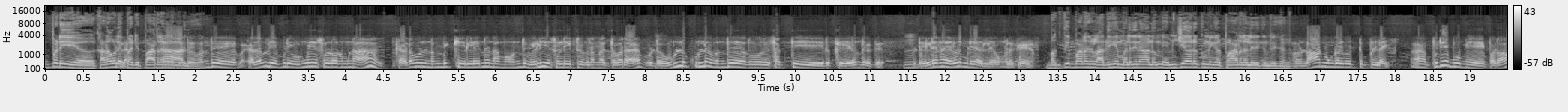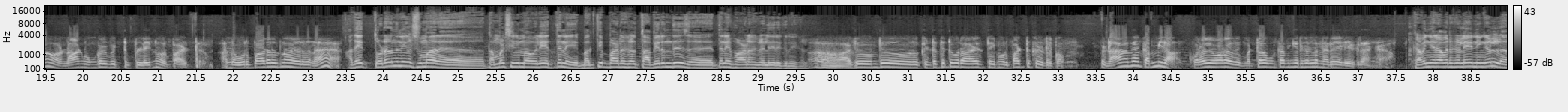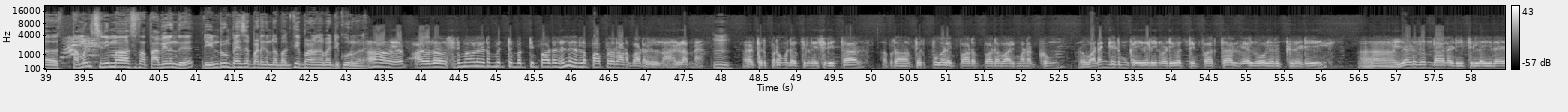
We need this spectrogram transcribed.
எப்படி கடவுளை பற்றி பாடல்கள் அது? வந்து அதாவது எப்படி உண்மையை சொல்லணும்னா கடவுள் நம்பிக்கை இல்லைன்னு நம்ம வந்து வெளியே சொல்லிட்டு இருக்கிறோமே தவிர பட் உள்ளுக்குள்ள வந்து அது ஒரு சக்தி இருக்கு இருந்திருக்கு. பட் இல்லைன்னா எழுத முடியாது இல்லையா உங்களுக்கு? பக்தி பாடல்கள் அதிகம் எழுதினாலும் எம்ஜிஆருக்கும் நீங்கள் பாடல் எழுதியிருக்கின்றீர்கள் நான் உங்கள் வீட்டு பிள்ளை. புதிய பூமி படம் நான் உங்கள் வீட்டு பிள்ளைன்னு ஒரு பாட்டு. அந்த ஒரு பாடல் தான் எழுதுனேன் அதைத் தொடர்ந்து நீங்கள் சுமார் தமிழ் சினிமாவிலே எத்தனை பக்தி பாடல்கள் தவிர்த்து அஹ், எத்தனை பாடல்கள் எழுதியிருக்கிறீர்கள்? அது வந்து கிட்டத்தட்ட ஒரு ஆயிரத்தி ஐநூறு பாட்டுகள் இருக்கும் இப்போ நான் தான் கம்மி தான் குறைவானது மற்ற கவிஞர்கள்லாம் நிறைய எழுதியிருக்கிறாங்க. கவிஞர் அவர்களே நீங்கள் தமிழ் சினிமா தவிர்த்து இன்றும் பேசப்படுகின்ற பக்தி பாடல்கள் பற்றி கூறுங்களேன். ஆ, அதில் சினிமாவில் இடம்பெற்ற பக்தி பாடல்கள் எல்லாம் பாப்புலரான பாடல்கள் தான் எல்லாமே. ம். அஹ், திருப்பரங்குன்றத்தில் நீ சிரித்தால் அப்புறம் திருப்புகளை பாட பாட வாய்மணக்கும் வணங்கிடும் கைகளின் வடிவத்தை பார்த்தால் வேல்வோல் இருக்குதடி. அஹ், ஏடுதந்தானடி தில்லையிலே.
